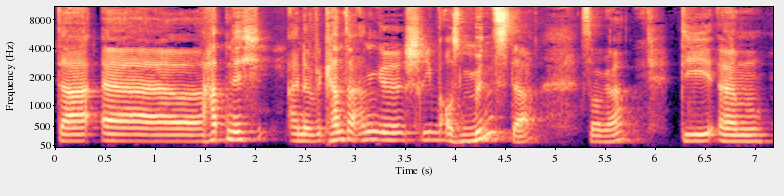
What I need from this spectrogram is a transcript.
da äh, hat mich eine Bekannte angeschrieben aus Münster sogar, die ähm,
